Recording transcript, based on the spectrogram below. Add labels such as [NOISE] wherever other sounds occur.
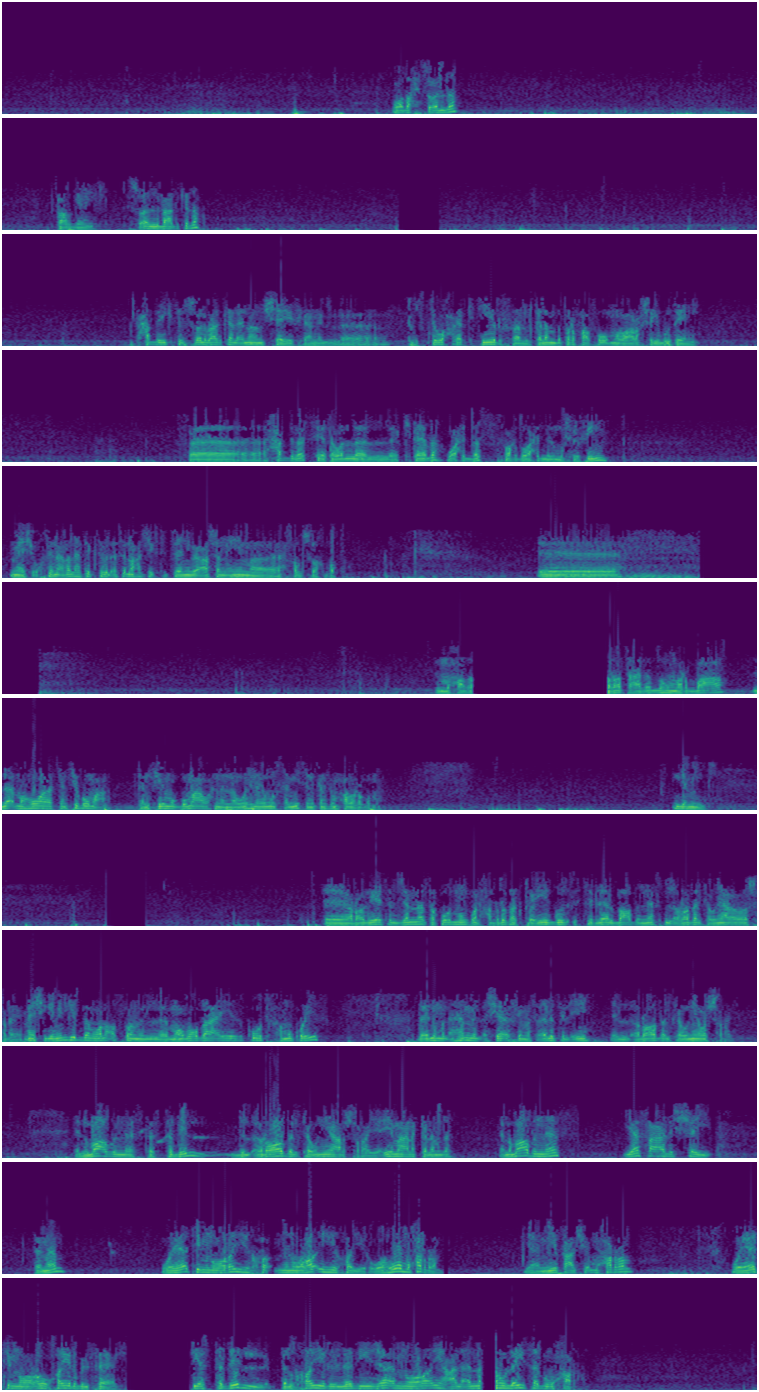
واضح السؤال ده؟ طب جميل. السؤال اللي بعد كده؟ حد يكتب السؤال بعد كده لأن أنا مش شايف يعني أنتوا بتكتبوا حاجات كتير فالكلام بيترفع فوق ما بعرفش أجيبه تاني. فحد بس يتولى الكتابة واحد بس فرد واحد من المشرفين. ماشي أختنا امل هتكتب الأسئلة ومحدش يكتب تاني بقى عشان إيه ما يحصلش لخبطة. آه، المحاضرات عددهم أربعة. لا ما هو كان في جمعة. كان في يوم الجمعة وإحنا نوهنا يوم الخميس إن كان في محاضرة جمعة. جميل. آه، راجية الجنة تقول ممكن حضرتك تعيد جزء استدلال بعض الناس بالإرادة الكونية على الإرادة الشرعية ماشي جميل جدا. وأنا أصلا الموضوع ده عايزكم تفهموه كويس لأنه من أهم الأشياء في مسألة الإيه الإرادة الكونية والشرعية. إن بعض الناس تستدل بالإرادة الكونية على الشرعية. إيه معنى الكلام ده؟ إن بعض الناس يفعل الشيء تمام؟ ويأتي من ورائه. من ورائه خير وهو محرم. يعني يفعل شيء محرم ويأتي من وراءه خير بالفعل. يستدل بالخير الذي جاء من ورائه على أنه ليس بمحرم.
